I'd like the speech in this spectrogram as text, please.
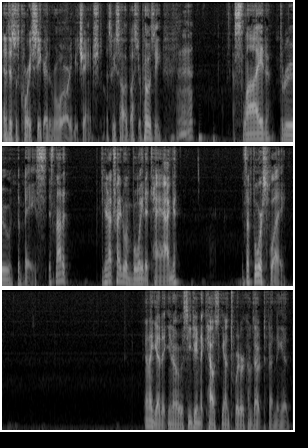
And if this was Corey Seager, the rule would already be changed, as we saw with Buster Posey. Mm-hmm. slide through the base. It's not a you're not trying to avoid a tag. It's a force play. And I get it, you know, CJ Nitkowski on Twitter comes out defending it.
